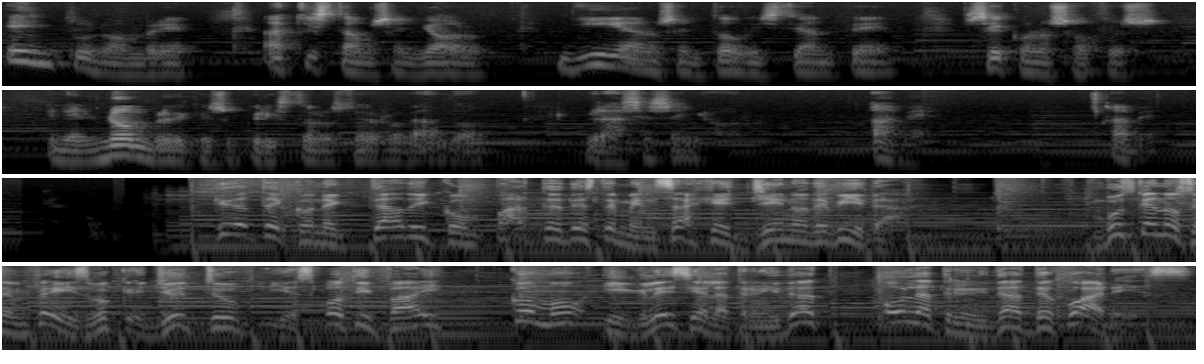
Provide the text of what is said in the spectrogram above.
en tu nombre. Aquí estamos, Señor. Guíanos en todo instante. Sé con nosotros. En el nombre de Jesucristo lo estoy rogando. Gracias, Señor. Amén. Amén. Quédate conectado y comparte de este mensaje lleno de vida. Búscanos en Facebook, YouTube y Spotify como Iglesia La Trinidad o La Trinidad de Juárez.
